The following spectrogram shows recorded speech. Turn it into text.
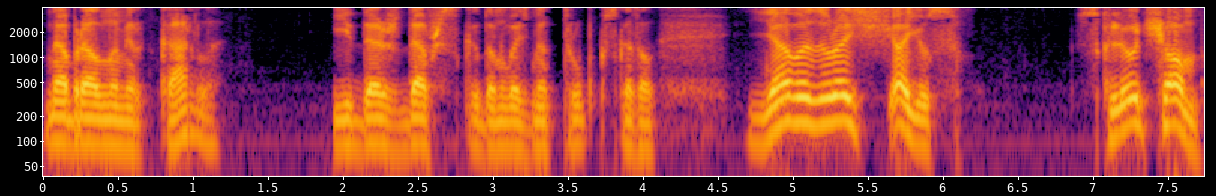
набрал номер Карла и, дождавшись, когда он возьмет трубку, сказал, — Я возвращаюсь с ключом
